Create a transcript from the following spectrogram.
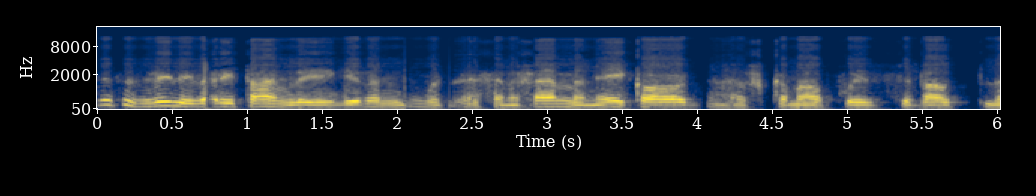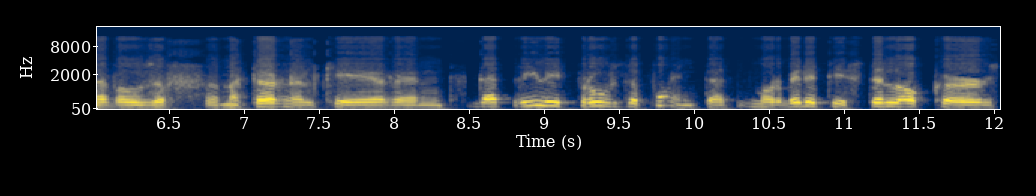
This is really very timely given what SMFM and ACOG have come up with about levels of maternal care and that really proves the point that morbidity still occurs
